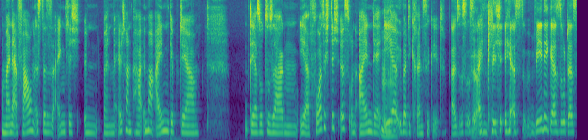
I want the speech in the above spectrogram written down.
Und meine Erfahrung ist, dass es eigentlich in, bei einem Elternpaar immer einen gibt, der der sozusagen eher vorsichtig ist und einen, der mhm. eher über die Grenze geht. Also es ist ja. eigentlich eher weniger so, dass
